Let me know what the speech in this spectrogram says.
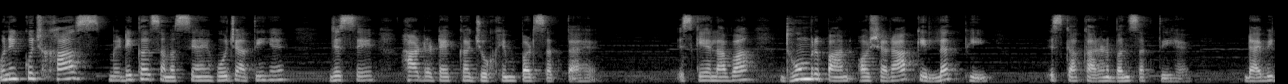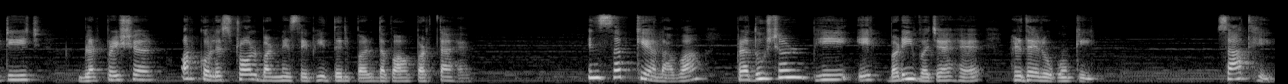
उन्हें कुछ खास मेडिकल समस्याएँ हो जाती हैं, जिससे हार्ट अटैक का जोखिम बढ़ सकता है। इसके अलावा धूम्रपान और शराब की लत भी इसका कारण बन सकती है। डायबिटीज़, ब्लड प्रेशर और कोलेस्ट्रॉल बढ़ने से भी दिल पर दबाव बढ़ता है। इन सब के अलावा प्रदूषण भी एक बड़ी वजह है हृदय रोगों की। साथ ही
